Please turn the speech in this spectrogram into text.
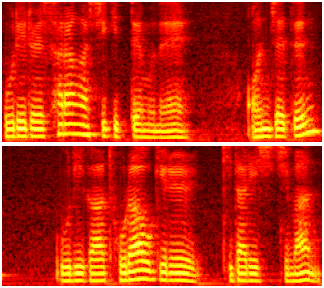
우리를 사랑하시기 때문에 언제든 우리가 돌아오기를 기다리시지만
